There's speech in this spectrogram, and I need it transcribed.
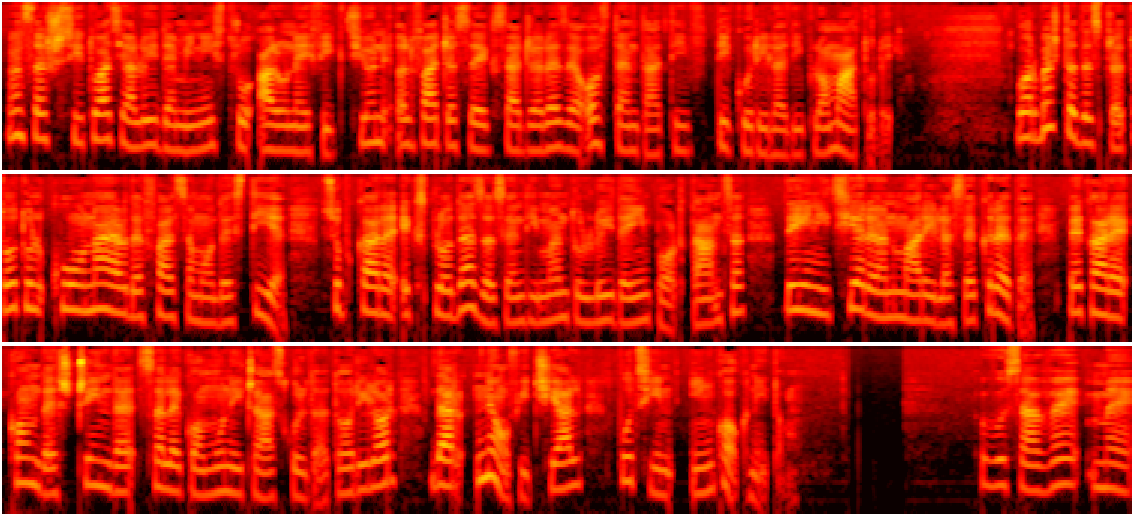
Însăși situația lui de ministru al unei ficțiuni îl face să exagereze ostentativ ticurile diplomatului. Vorbește despre totul cu un aer de falsă modestie, sub care explodează sentimentul lui de importanță, de inițiere în marile secrete, pe care condescinde să le comunice ascultătorilor, dar neoficial, puțin incognito. Vous savez, mais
